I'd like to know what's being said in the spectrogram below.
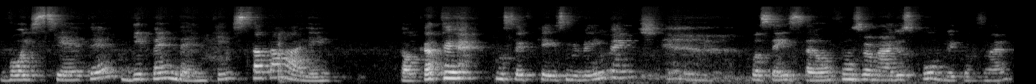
Voi siete dipendenti statali. Toca a te, não sei porque isso me vem em mente. Vocês são funcionários públicos, né?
